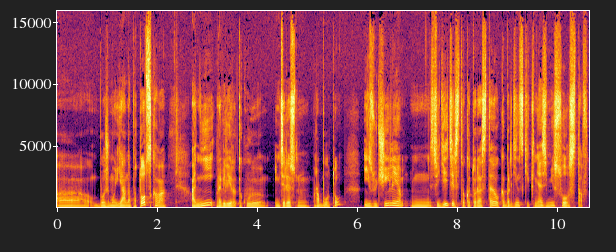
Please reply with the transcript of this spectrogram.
э, боже мой, Яна Потоцкого, они провели такую интересную работу и изучили свидетельства, которые оставил кабардинский князь Мисостов.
